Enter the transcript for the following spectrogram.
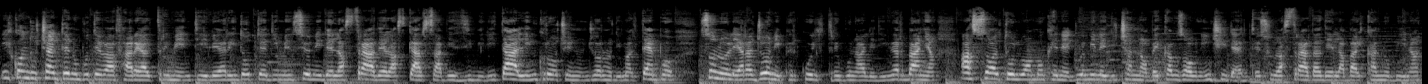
Il conducente non poteva fare altrimenti. Le ridotte dimensioni della strada e la scarsa visibilità all'incrocio in un giorno di maltempo sono le ragioni per cui il Tribunale di Verbania ha assolto l'uomo che nel 2019 causò un incidente sulla strada della Val Cannobina,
